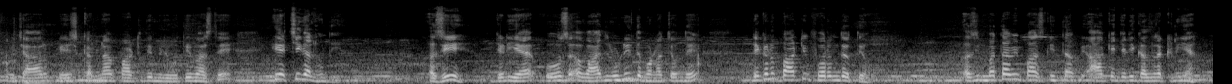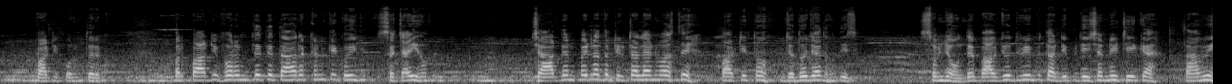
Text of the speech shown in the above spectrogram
ਵਿਚਾਰ ਪੇਸ਼ ਕਰਨਾ ਪਾਰਟੀ ਦੀ ਮਜ਼ਬੂਤੀ ਵਾਸਤੇ ਇਹ ਅੱਛੀ ਗੱਲ ਹੁੰਦੀ ਹੈ। ਅਸੀਂ ਜਿਹੜੀ ਹੈ, ਉਸ ਆਵਾਜ਼ ਨੂੰ ਨਹੀਂ ਦਬਾਉਣਾ ਚਾਹੁੰਦੇ। ਲੇਕਿਨ ਉਹ ਪਾਰਟੀ ਫੋਰਮ ਦੇ ਉੱਤੇ ਹੋ। ਅਸੀਂ ਮਤਾ ਵੀ ਪਾਸ ਕੀਤਾ ਵੀ ਆ ਕੇ ਜਿਹੜੀ ਗੱਲ ਰੱਖਣੀ ਹੈ, ਪਾਰਟੀ ਫੋਰਮ ਤੇ ਰੱਖੋ। ਪਰ ਪਾਰਟੀ ਫੋਰਮ ਤੇ ਤੇ ਤਾਂ ਰੱਖਣ ਕਿ ਕੋਈ ਸਚਾਈ ਹੋਵੇ। ਚਾਰ ਦਿਨ ਪਹਿਲਾਂ ਤਾਂ ਟਿਕਟਾਂ ਲੈਣ ਵਾਸਤੇ ਪਾਰਟੀ ਤੋਂ ਜਦੋਜਹਿਦ ਹੁੰਦੀ ਸੀ। ਸਮਝਾਉਣ ਦੇ ਬਾਵਜੂਦ ਵੀ ਤੁਹਾਡੀ ਪੋਜੀਸ਼ਨ ਨਹੀਂ ਠੀਕ ਹੈ, ਤਾਂ ਵੀ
